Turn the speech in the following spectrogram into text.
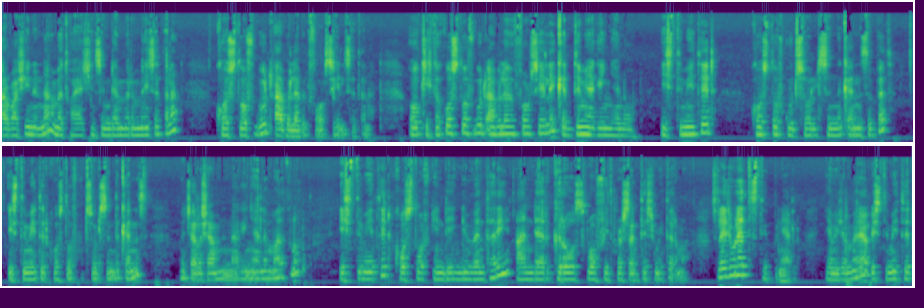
አርባ ሺህን እና መቶ ሀያ ሺህን ስንደምር ምን ይሰጠናል? cost of good available for sale ይሰጠናል። okay ከ cost of good available for sale ላይ ቅድም ያገኘነውን estimated cost of good sold ስንቀንስበት estimated cost of good sold ስንቀንስ መጨረሻ ምን እናገኛለን ማለት ነው? estimated cost of ending inventory under gross profit percentage method ማለት። ስለዚህ ሁለት step ነው ያለው። የመጀመሪያው estimated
